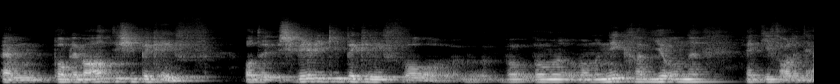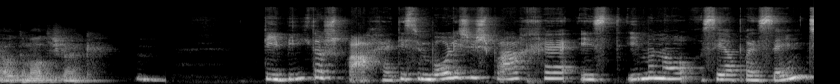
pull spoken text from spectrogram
ähm, problematische Begriffe oder schwierige Begriffe, wo, wo, wo, man, wo man nicht kann einordnen kann, die fallen dann automatisch weg. Die Bildersprache, die symbolische Sprache ist immer noch sehr präsent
